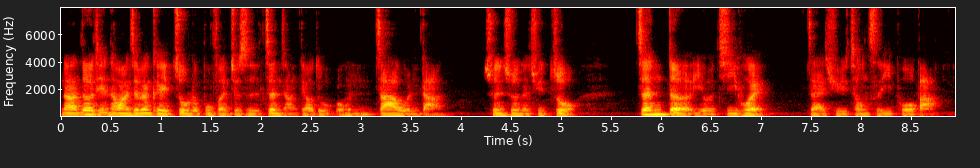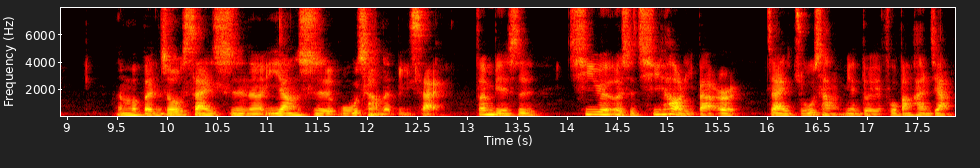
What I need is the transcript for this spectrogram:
那乐天桃园这边可以做的部分就是正常调度，稳扎稳打，顺顺的去做，真的有机会再去冲刺一波吧。那么本周赛事呢，一样是五场的比赛，分别是七月二十七号礼拜二在主场面对富邦悍将，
